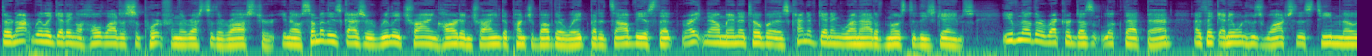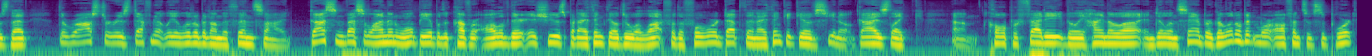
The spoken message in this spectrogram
they're not really getting a whole lot of support from the rest of the roster. You know, some of these guys are really trying hard and trying to punch above their weight, but it's obvious that right now Manitoba is kind of getting run out of most of these games. Even though their record doesn't look that bad, I think anyone who's watched this team knows that the roster is definitely a little bit on the thin side. Gus and Vesalainen won't be able to cover all of their issues, but I think they'll do a lot for the forward depth, and I think it gives, you know, guys like um, Cole Perfetti, Ville Heinola, and Dylan Samberg a little bit more offensive support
